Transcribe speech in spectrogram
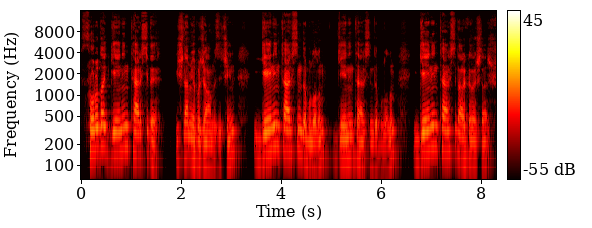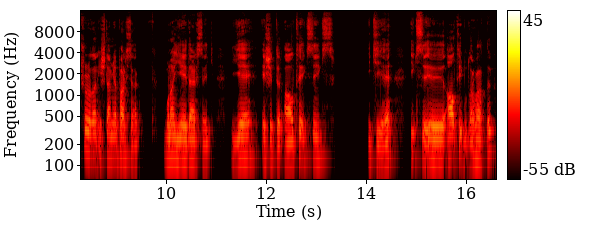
Soruda g'nin tersi de işlem yapacağımız için g'nin tersini de bulalım. g'nin tersini de bulalım. g'nin tersi de arkadaşlar şuradan işlem yaparsak buna y dersek y eşittir 6 eksi x 2y. x e, 6'yı bu tarafa attık.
